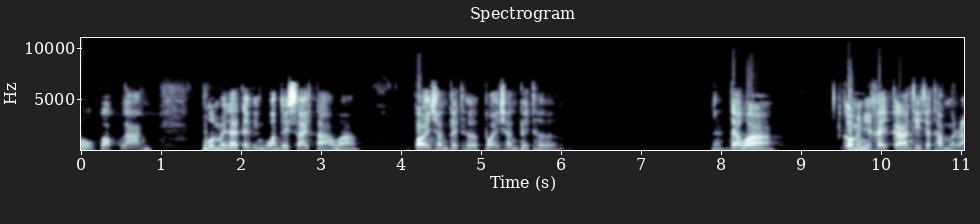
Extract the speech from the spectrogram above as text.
ลูกบอกหลาน พูดไม่ได้แต่วิงวอนด้วยสายตาว่า ปล่อยฉันไปเธอ ปล่อยฉันไปเธอนะแต่ว่าก็ไม่มีใครกล้าที่จะทำอะไร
